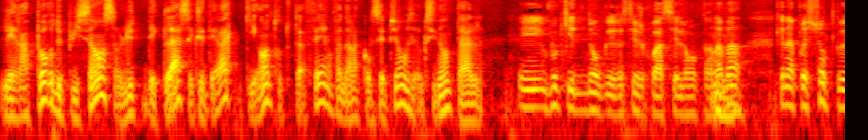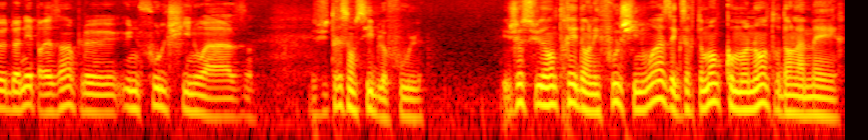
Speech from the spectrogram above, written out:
les rapports de puissance, lutte des classes, etc., qui entrent tout à fait enfin, dans la conception occidentale. Et vous qui êtes donc resté, je crois, assez longtemps là-bas, quelle impression peut donner, par exemple, une foule chinoise? Je suis très sensible aux foules. Je suis entré dans les foules chinoises exactement comme on entre dans la mer.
